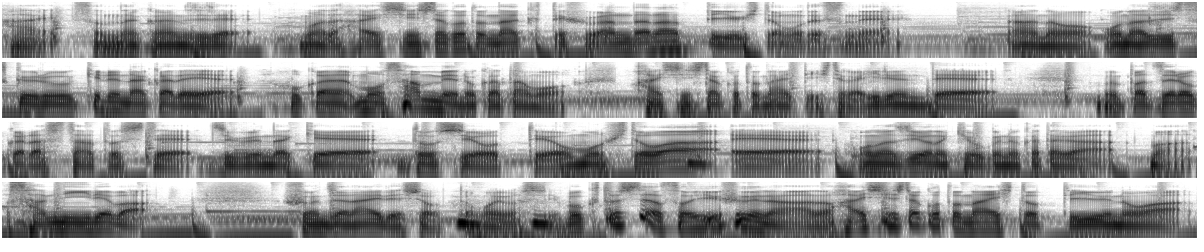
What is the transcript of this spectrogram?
はい、そんな感じでまだ配信したことなくて不安だなっていう人もですね。あの同じスクールを受ける中で他もう3名の方も配信したことないっていう人がいるんでやっぱゼロからスタートして自分だけどうしようって思う人は、えー同じような境遇の方が、まあ、3人いれば不安じゃないでしょうと思いますし、僕としてはそういう風なあの配信したことない人っていうのは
